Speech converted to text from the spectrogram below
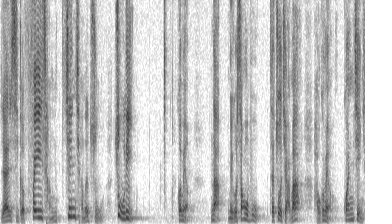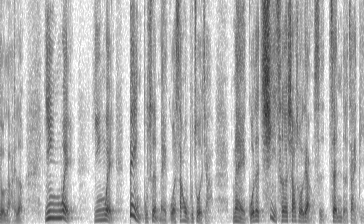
仍然是一个非常坚强的主助力。看没有？那美国商务部在作假吗？好，看没有？关键就来了，因为因为并不是美国商务部作假，美国的汽车销售量是真的在跌，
